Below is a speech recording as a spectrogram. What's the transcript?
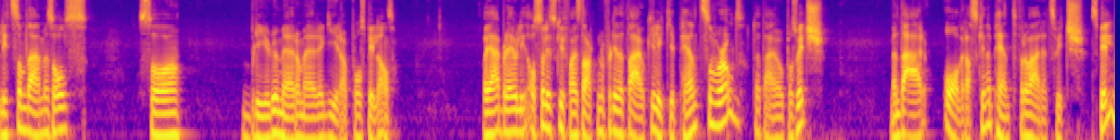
litt som det er med Souls, så blir du mer og mer gira på spillet, altså. Og jeg ble jo litt, også litt skuffa i starten, fordi dette er jo ikke like pent som World. Dette er jo på Switch. Men det er overraskende pent for å være et Switch-spill.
